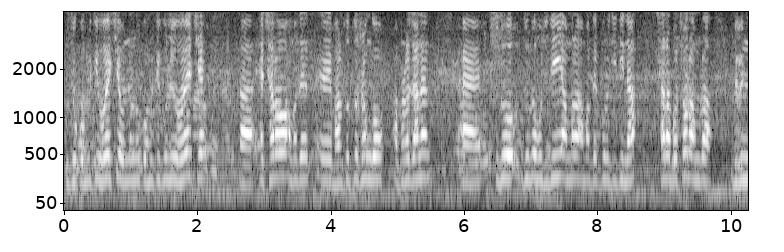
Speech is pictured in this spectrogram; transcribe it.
পুজো কমিটি হয়েছে, অন্যান্য কমিটিগুলিও হয়েছে। তা এছাড়াও আমাদের ভারতত্ব সংঘ, আপনারা জানেন শুধু দুর্গাপুজো দিয়েই আমরা, আমাদের পরিচিতি না, সারা বছর আমরা বিভিন্ন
